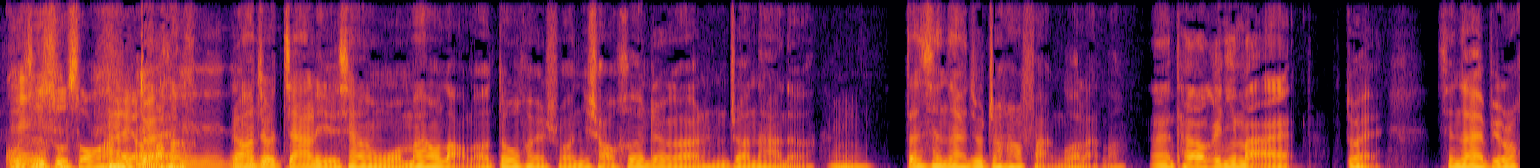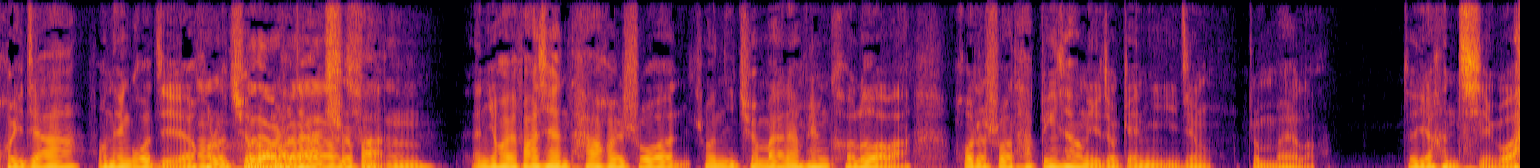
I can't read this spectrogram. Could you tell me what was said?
骨质疏松还有对，然后就家里像我妈我姥姥都会说你少喝这个什么这那的，嗯，但现在就正好反过来了。嗯，他要给你买，对，现在比如回家逢年过节或者去姥姥家吃饭，嗯，哎，你会发现他会说说你去买两瓶可乐吧，或者说他冰箱里就给你已经准备了，这也很奇怪。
